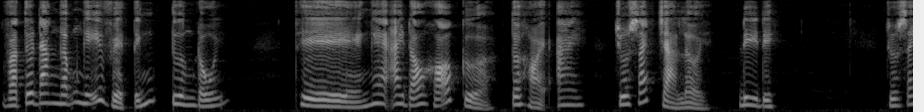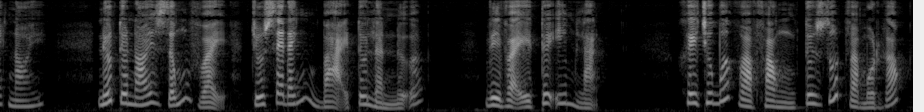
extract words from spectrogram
Và tôi đang ngẫm nghĩ về tính tương đối. Thì nghe ai đó gõ cửa, tôi hỏi ai, chú Sách trả lời, đi đi. Chú Sách nói, nếu tôi nói giống vậy, chú sẽ đánh bại tôi lần nữa. Vì vậy tôi im lặng. Khi chú bước vào phòng, tôi rút vào một góc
